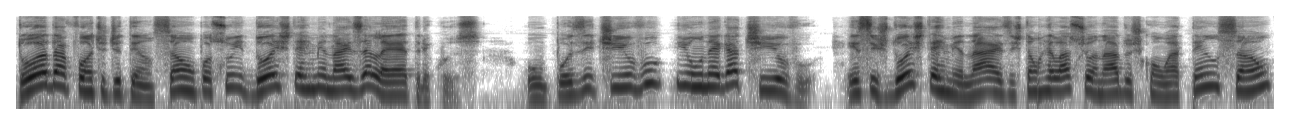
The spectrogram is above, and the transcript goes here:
Toda fonte de tensão possui dois terminais elétricos, um positivo e um negativo. Esses dois terminais estão relacionados com a tensão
